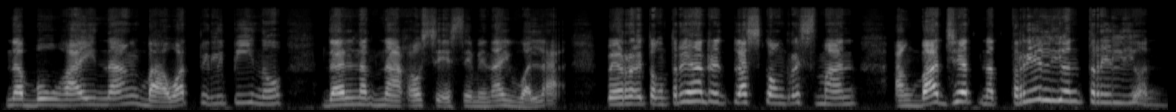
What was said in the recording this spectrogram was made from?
na buhay ng bawat Pilipino dahil nagnakaw si SMNI. Wala. Pero itong 300 plus congressman, ang budget na trillion-trillion.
